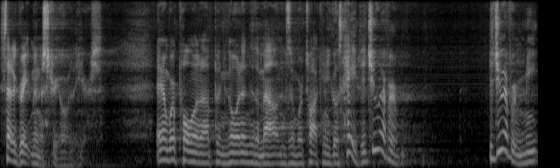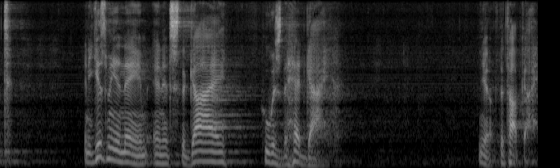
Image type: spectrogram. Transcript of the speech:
He's had a great ministry over the years. And we're pulling up and going into the mountains, and we're talking. He goes, "Hey, did you ever, did you ever meet?" And he gives me a name, and it's the guy who was the head guy you know, the top guy.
